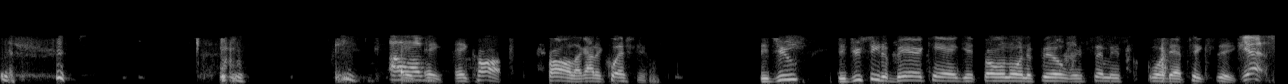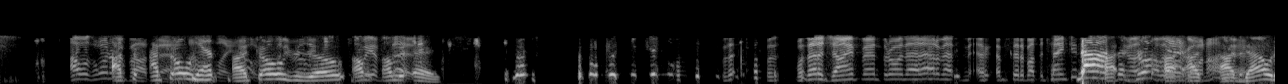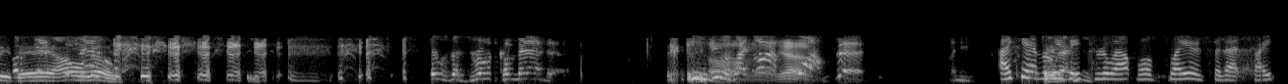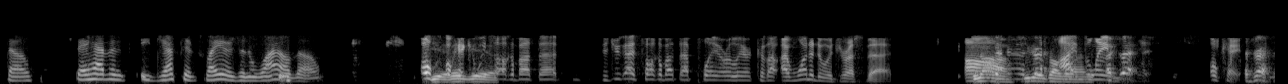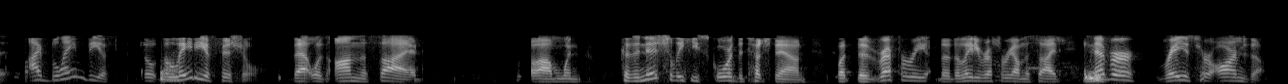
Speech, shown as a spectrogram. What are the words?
Um, hey, hey, hey, Carl, Carl, I got a question. Did you did you see the bear can get thrown on the field when Simmons scored that pick six? Yes. I was wondering I, about I that. told you, Yep. Like, I oh, told was he you, really- yo. I'm, he I'm, upset? hey. Was that, was, was that a Giant fan throwing that at him, at, upset about the tanking? Nah, I, You know, drunk that's probably I, what's going on I, I doubt it, man. I don't know. it was a drunk commander. he was Oh, like, man, "Oh, yeah. fuck this!" And he, I can't So believe that- they threw out both players for that fight, though. They haven't ejected players in a while, though. Oh, Yeah, okay. they- Can we talk about that? Did you guys talk about that play earlier? Because I, I wanted to address that. Nah, Um, we didn't talk I about it. blame. address it. Okay, Address it. I blame the, the the lady official that was on the side um, when because initially he scored the touchdown, but the referee, the, the lady referee on the side, never raised her arms up.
